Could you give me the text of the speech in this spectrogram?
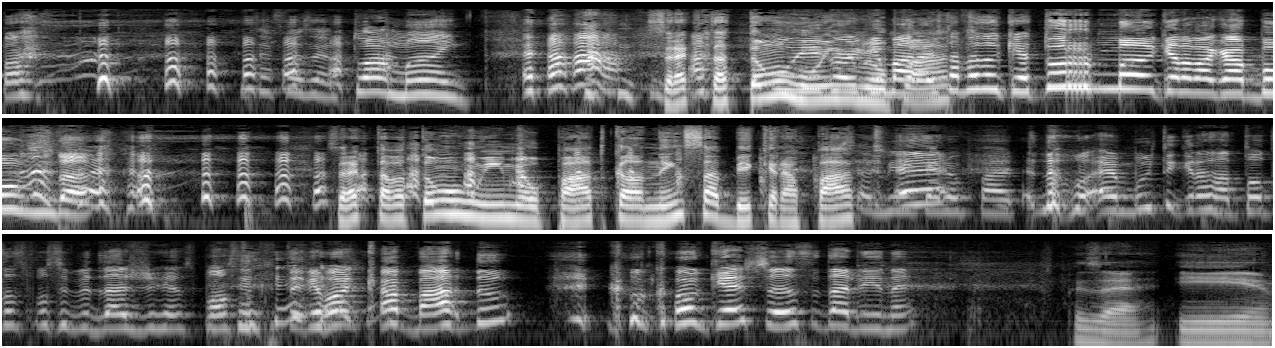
O que tá fazendo? Tua mãe. Será que tá tão o ruim Igor meu Guimarães pato? tá fazendo o quê? Tua irmã, aquela vagabunda. Será que tava tão ruim meu pato que ela nem sabia que era pato? Sabia que era o pato. Não, é muito engraçado todas as possibilidades de resposta que teriam acabado com qualquer chance dali, né? Pois é. E.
